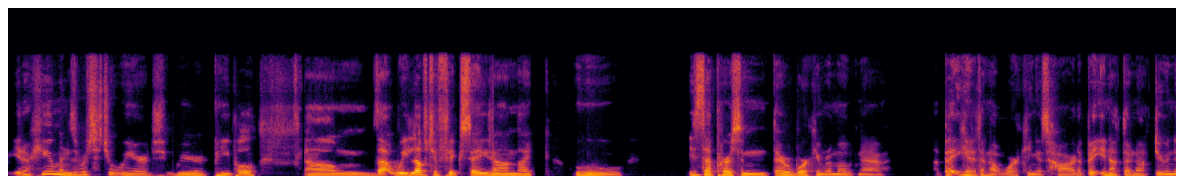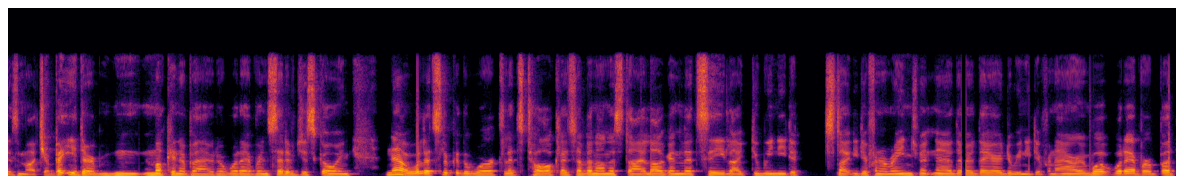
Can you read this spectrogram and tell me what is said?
you know, humans, we're such a weird, weird people, um, that we love to fixate on like, ooh, is that person, they're working remote now. I bet you they're not working as hard. I bet you not they're not doing as much. I bet you they're mucking about or whatever. Instead of just going, no, well, let's look at the work. Let's talk. Let's have an honest dialogue, and let's see, like, do we need a slightly different arrangement now? They're there. Do we need different hour? What, whatever. But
